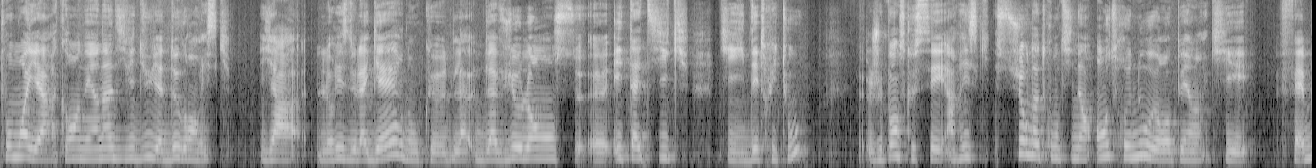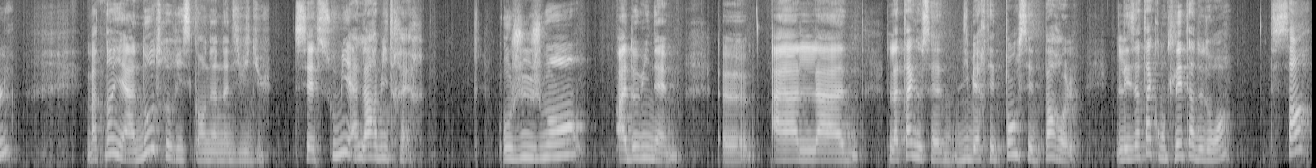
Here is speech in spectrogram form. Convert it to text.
pour moi, quand on est un individu, il y a deux grands risques. Il y a le risque de la guerre, donc euh, de, la, violence étatique qui détruit tout. Je pense que c'est un risque sur notre continent, entre nous, Européens, qui est faible. Maintenant, il y a un autre risque quand on est un individu, c'est être soumis à l'arbitraire au jugement ad hominem, euh, à l'attaque de sa liberté de pensée et de parole. Les attaques contre l'état de droit, ça,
